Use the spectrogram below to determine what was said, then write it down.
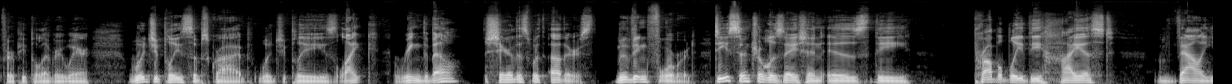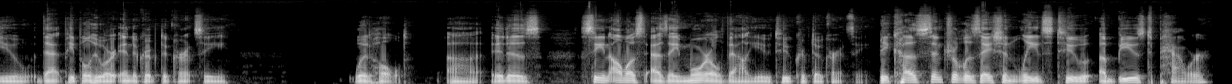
for people everywhere. Would you please subscribe? Would you please like, ring the bell, share this with others? Moving forward, decentralization is the probably the highest value that people who are into cryptocurrency would hold. Uh, it is seen almost as a moral value to cryptocurrency because centralization leads to abused power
